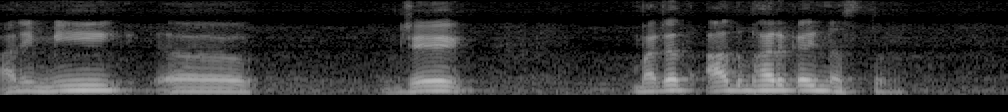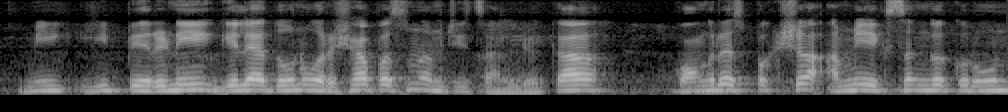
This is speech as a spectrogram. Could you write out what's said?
आणि मी अ, जे माझ्यात आतभार काही नसतं. मी ही पेरणी गेल्या दोन वर्षापासून आमची चालली आहे. का काँग्रेस पक्ष आम्ही एकसंघ करून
